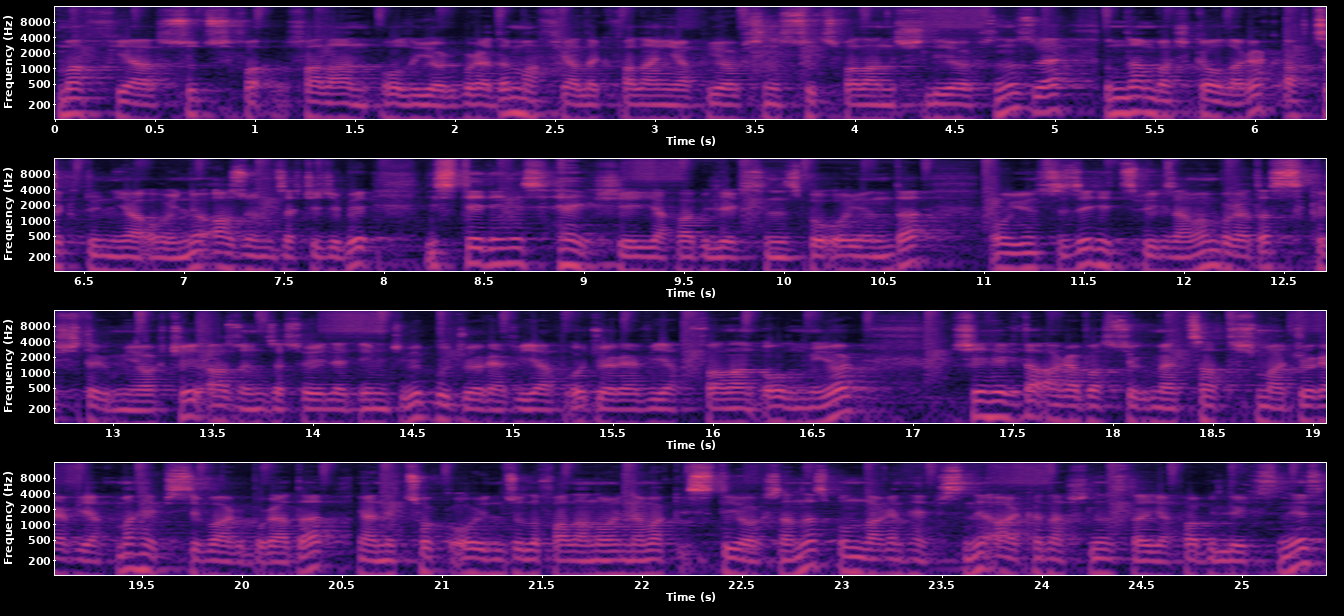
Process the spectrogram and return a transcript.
mafya, suç fa- falan oluyor burada. Mafyalık falan yapıyorsunuz, suç falan işliyorsunuz ve bundan başka olarak açık dünya oyunu az önceki gibi istediğiniz her şeyi yapabilirsiniz bu oyunda. Oyun sizi hiçbir zaman burada sıkıştırmıyor ki az önce söylediğim gibi bu görevi yap, o görevi yap falan olmuyor. Şehirde araba sürme, çatışma, görev yapma hepsi var burada. Yani çok oyunculu falan oynamak istiyorsanız bunların hepsini arkadaşlarınızla yapabilirsiniz.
